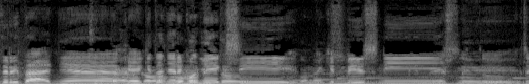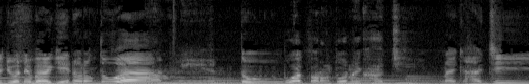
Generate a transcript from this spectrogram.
Ceritanya, Ceritanya kayak kita orang nyari mah gitu. koneksi, Koneksi. bikin bisnis, Bikin bisnis. gitu. Tujuannya bahagiain orang tua. amin Tuh, buat orang tua naik haji naik haji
